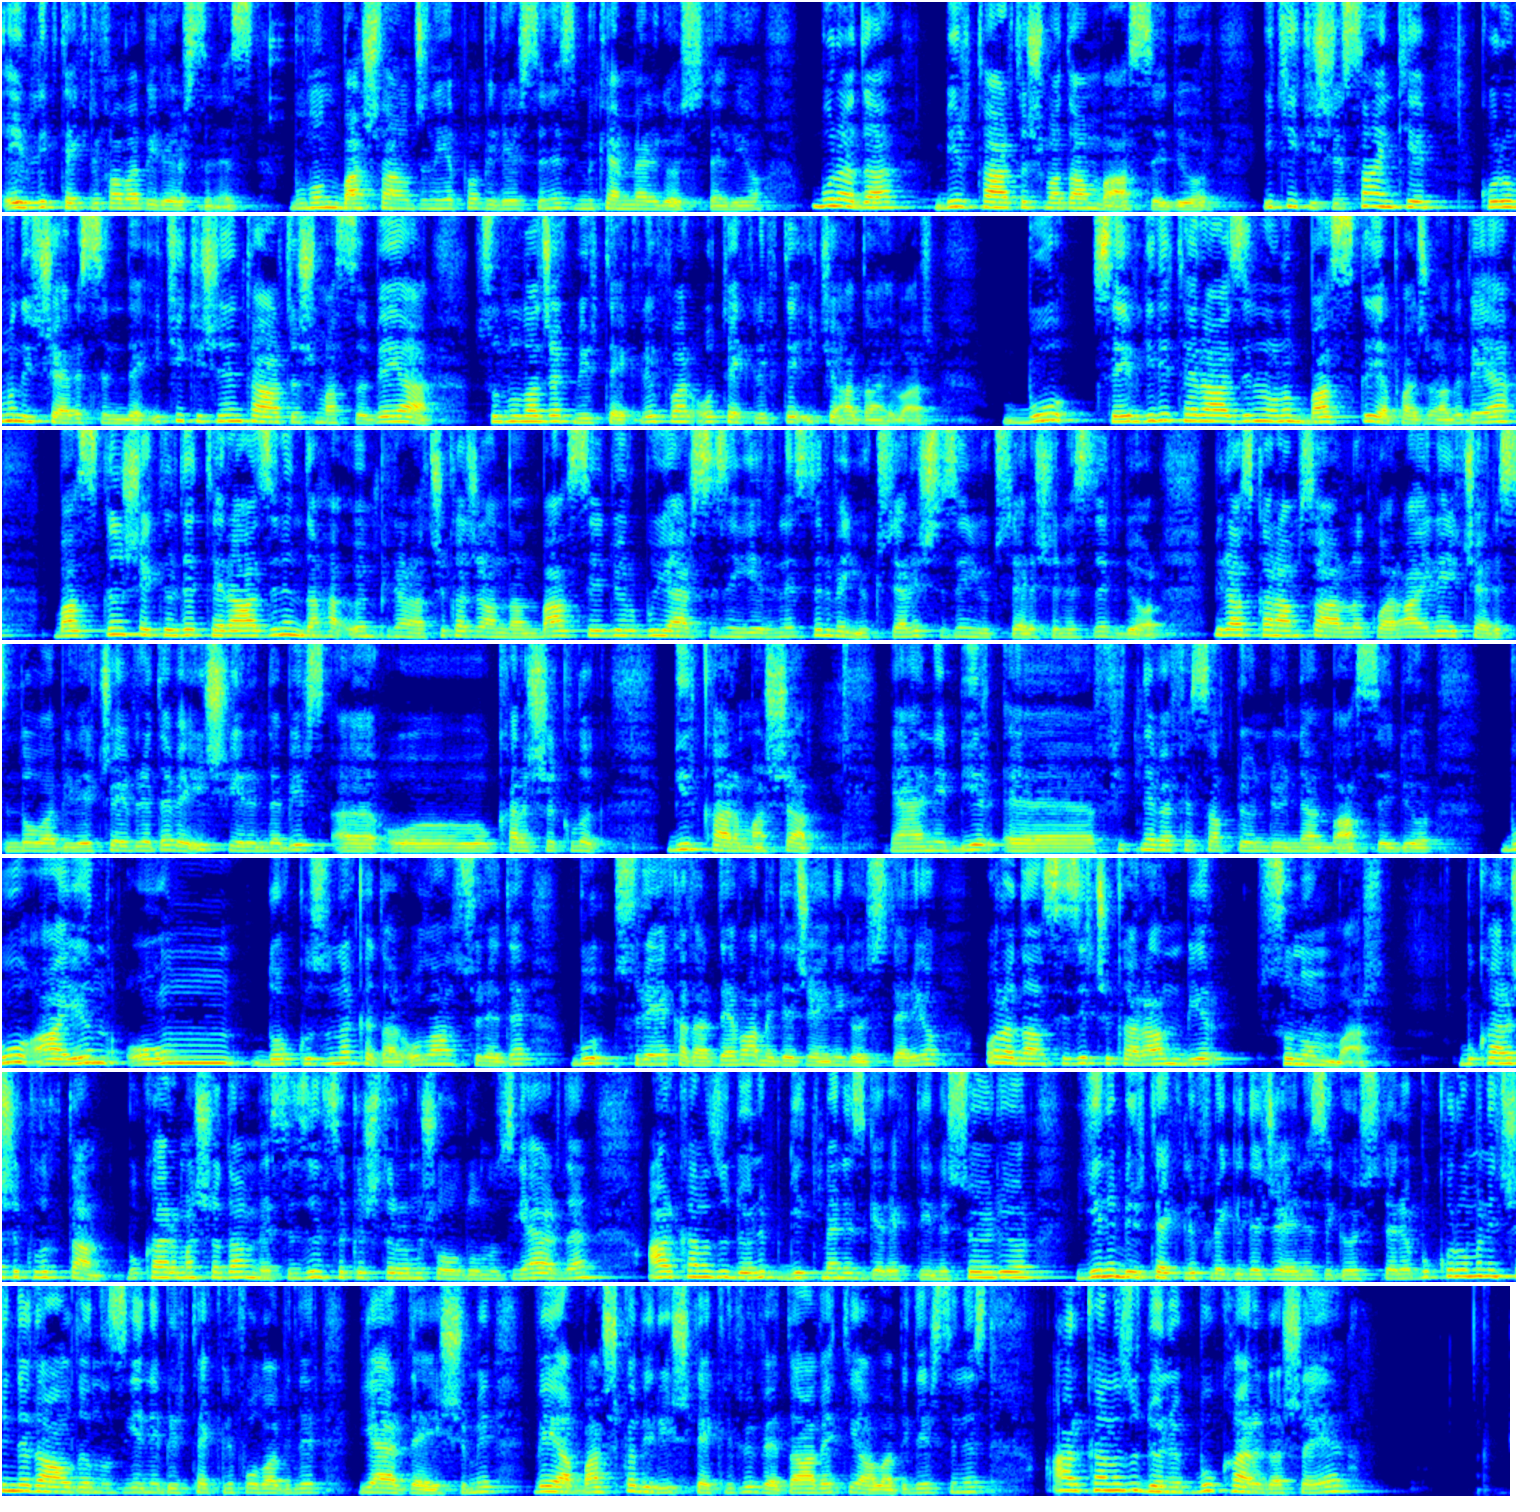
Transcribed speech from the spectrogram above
evlilik teklif alabilirsiniz. Bunun başlangıcını yapabilirsiniz. Mükemmel gösteriyor. Burada bir tartışmadan bahsediyor. İki kişi sanki kurumun içerisinde iki kişinin tartışması veya sunulacak bir teklif var. O teklifte iki aday var. Bu sevgili terazinin onun baskı yapacağını veya baskın şekilde terazinin daha ön plana çıkacağından bahsediyor. Bu yer sizin yerinizdir ve yükseliş sizin yükselişinizdir diyor. Biraz karamsarlık var. Aile içerisinde olabilir. Çevrede ve iş yerinde bir e, o, karışıklık, bir karmaşa. Yani bir e, fitne ve fesat döndüğünden bahsediyor. Bu ayın 19'una kadar olan sürede bu süreye kadar devam edeceğini gösteriyor. Oradan sizi çıkaran bir sunum var. Bu karışıklıktan, bu karmaşadan ve sizin sıkıştırılmış olduğunuz yerden arkanızı dönüp gitmeniz gerektiğini söylüyor. Yeni bir teklifle gideceğinizi gösteriyor. Bu kurumun içinde de aldığınız yeni bir teklif olabilir, yer değişimi veya başka bir iş teklifi ve davetiye alabilirsiniz. Arkanızı dönüp bu kargaşaya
